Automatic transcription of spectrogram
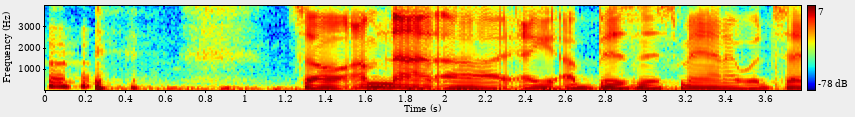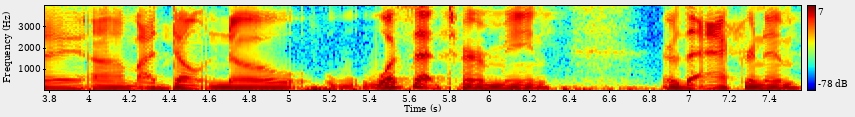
so I'm not uh, a, a, businessman, I would say. Um, I don't know. What's that term mean or the acronym?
